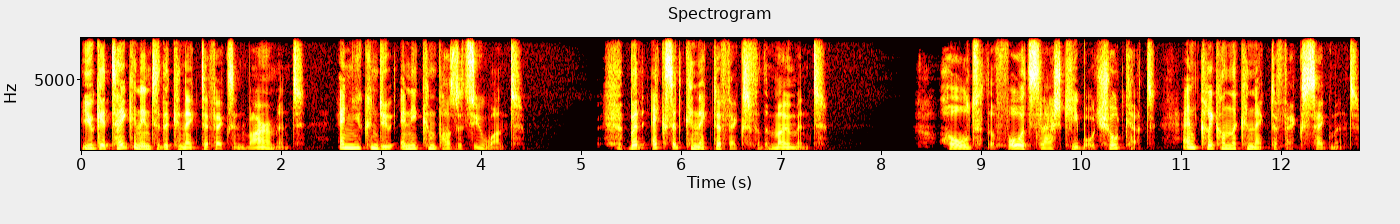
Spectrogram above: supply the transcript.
You get taken into the Connect Effects environment and you can do any composites you want. But exit Connect Effects for the moment. Hold the forward slash keyboard shortcut and click on the Connect Effects segment.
